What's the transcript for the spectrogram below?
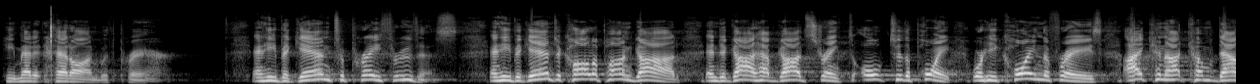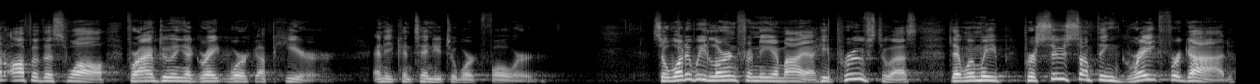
he met it head on with prayer. And he began to pray through this. And he began to call upon God and to God have God's strength to, to the point where he coined the phrase, I cannot come down off of this wall, for I'm doing a great work up here. And he continued to work forward. So, what do we learn from Nehemiah? He proves to us that when we pursue something great for God,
